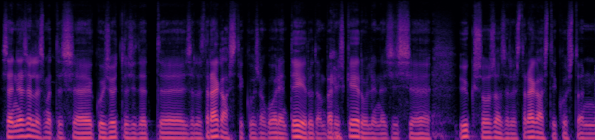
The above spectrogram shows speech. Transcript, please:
see on jah selles mõttes, kui sa ütlesid, et äh, selles rägastikus nagu orienteeruda on päris keeruline, siis äh, üks osa sellest rägastikust on,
